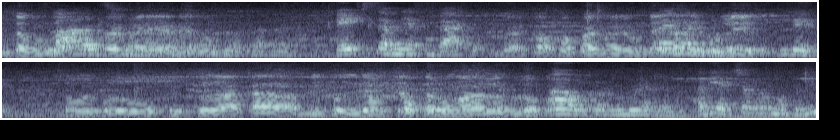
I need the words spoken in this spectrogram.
ఇంతకుముందు అప్పర్ ప్రైమరీ అనేది ఉంది. Eight seven years back back upper primary ఉండేది అది ఇప్పుడు లేదు. లేదు. సో ఇప్పుడు ఫిఫ్త్ దాకా మీకు ఇది వస్తే ఒక రూమ్ అవైలబుల్ ఆ, ఒక రూమ్ అది హెచ్ఎం రూమ్ ఉంటుంది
